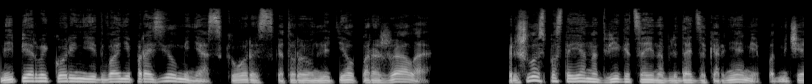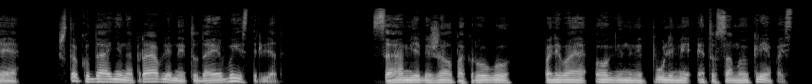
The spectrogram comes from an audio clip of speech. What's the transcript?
И первый корень едва не поразил меня, скорость, с которой он летел, поражала. Пришлось постоянно двигаться и наблюдать за корнями, подмечая, что куда они направлены, туда и выстрелят. Сам я бежал по кругу, поливая огненными пулями эту самую крепость.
